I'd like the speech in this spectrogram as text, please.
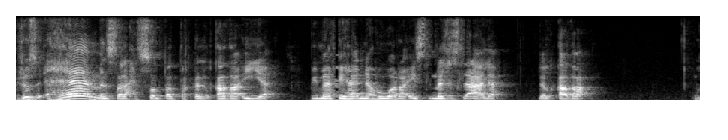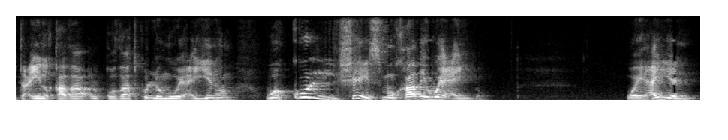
جزء هام من صلاح السلطة القضائية بما فيها أنه هو رئيس المجلس الأعلى للقضاء. وتعيين القضاء القضاة كلهم هو يعينهم وكل شيء اسمه قاضي هو يعينه ويعين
